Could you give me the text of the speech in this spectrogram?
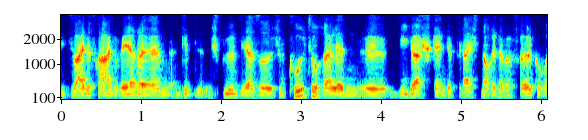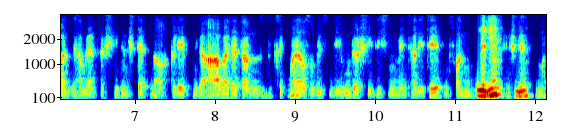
Die zweite Frage wäre, ähm, gibt, spüren Sie da solche kulturellen äh, Widerstände vielleicht noch in der Bevölkerung? Weil Sie haben ja in verschiedenen Städten auch gelebt und gearbeitet, dann kriegt man ja auch so ein bisschen die unterschiedlichen Mentalitäten von mhm. Städten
